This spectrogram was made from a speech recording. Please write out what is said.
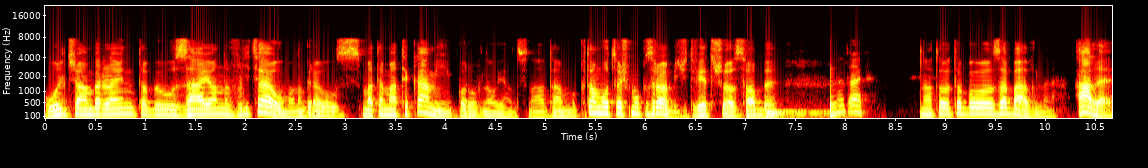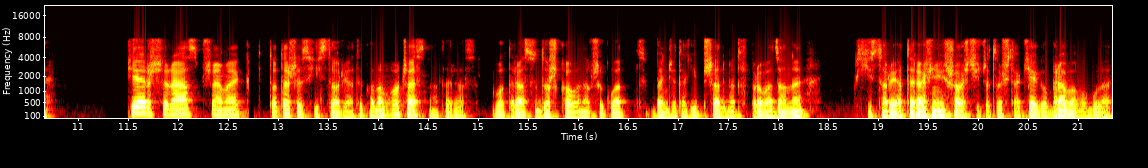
Will Chamberlain to był Zion w liceum, on grał z matematykami porównując. No, tam, kto mu coś mógł zrobić? Dwie, trzy osoby? No tak. No to, to było zabawne. Ale pierwszy raz, Przemek, to też jest historia, tylko nowoczesna teraz, bo teraz do szkoły na przykład będzie taki przedmiot wprowadzony historia teraźniejszości, czy coś takiego. Brawa w ogóle.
